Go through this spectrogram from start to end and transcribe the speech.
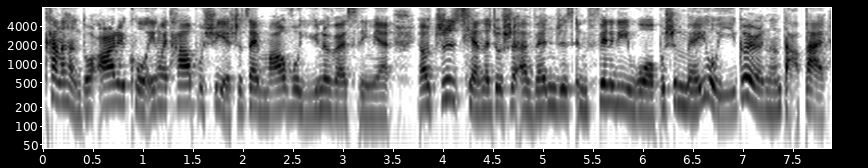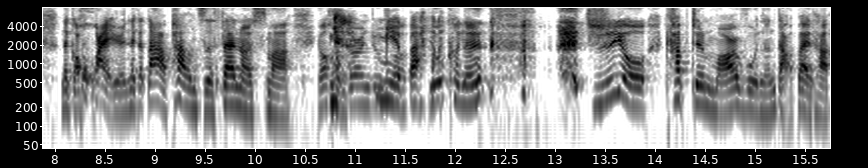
看了很多 article，因为它不是也是在 Marvel Universe 里面，然后之前的就是 Avengers Infinity War，不是没有一个人能打败那个坏人那个大胖子 Thanos 嘛，然后很多人就说灭霸有可能。 只有 Captain Marvel 能打败他。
